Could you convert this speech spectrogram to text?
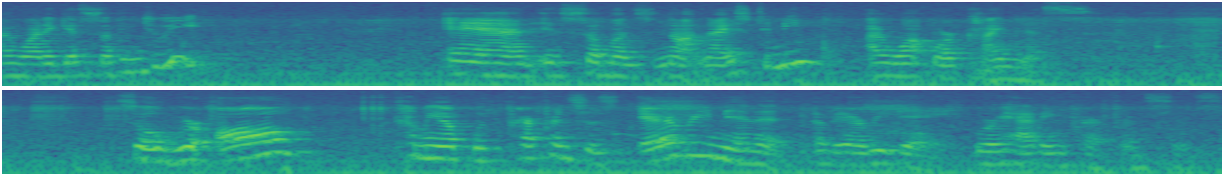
I want to get something to eat. And if someone's not nice to me, I want more kindness. So we're all coming up with preferences every minute of every day. We're having preferences.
